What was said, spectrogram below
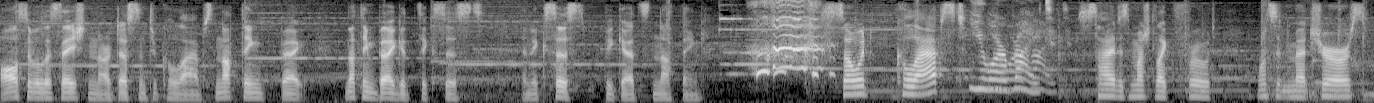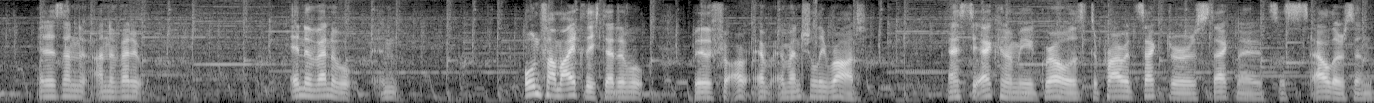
All civilizations are destined to collapse. Nothing beg, nothing begets exists, and exists begets nothing. So it collapsed? You are right. Society is much like fruit. Once it matures, it is un unevitable, inevitable, in unvermeidlich that it will, will eventually rot. As the economy grows, the private sector stagnates as elders and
